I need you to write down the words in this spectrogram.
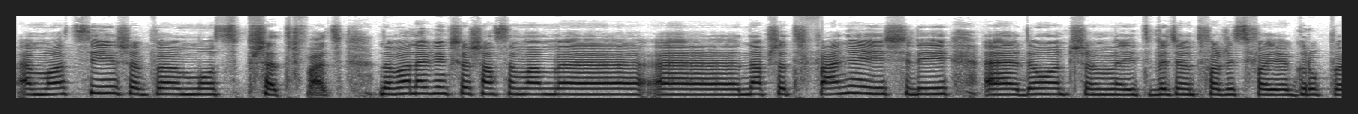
emocji, żeby móc przetrwać. No bo największe szanse mamy e, na przetrwanie, jeśli e, dołączymy i będziemy tworzyć swoje grupy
